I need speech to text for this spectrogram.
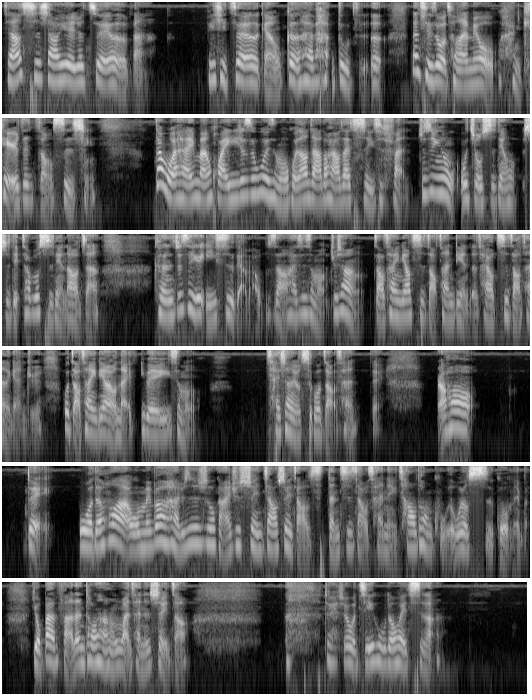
想要吃宵夜就罪恶吧。比起罪恶感，我更害怕肚子饿。但其实我从来没有很 care 这种事情。但我还蛮怀疑，就是为什么我回到家都还要再吃一次饭？就是因为我九十点十点差不多十点到家，可能就是一个仪式感吧，我不知道还是什么。就像早餐一定要吃早餐店的才有吃早餐的感觉，或早餐一定要有奶一杯什么，才像有吃过早餐。对，然后对。我的话，我没办法，就是说赶快去睡觉，睡着等吃早餐呢，超痛苦的。我有试过，没办有办法，但通常很晚才能睡着。对，所以我几乎都会吃啦。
